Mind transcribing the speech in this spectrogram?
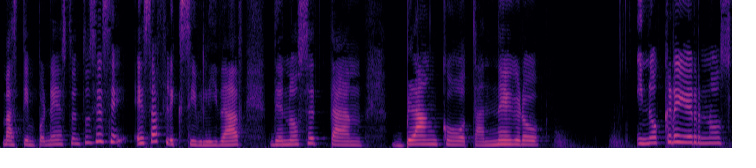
más tiempo en esto. Entonces, e, esa flexibilidad de no ser tan blanco tan negro y no creernos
